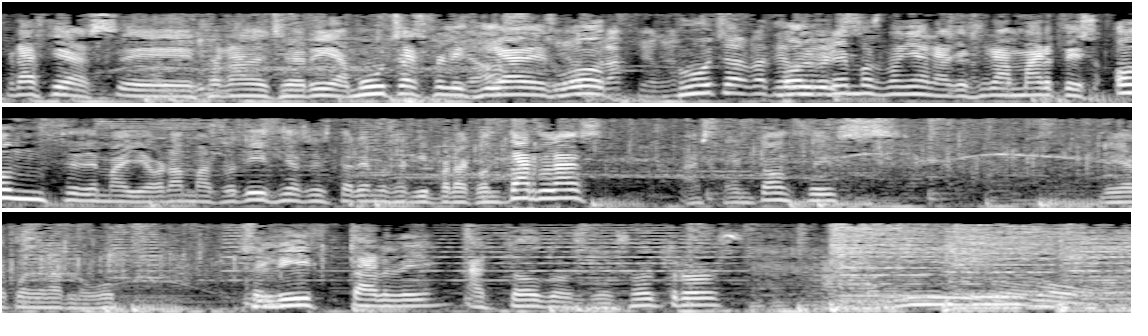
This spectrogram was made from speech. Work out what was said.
Gracias, eh, Fernando Echeverría. Muchas felicidades, Adiós, Bob. gracias. Muchas gracias. Volveremos mañana, que será martes 11 de mayo. Habrá más noticias, estaremos aquí para contarlas. Hasta entonces, voy a cuadrarlo, Bob. Feliz tarde a todos vosotros. Amigo.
